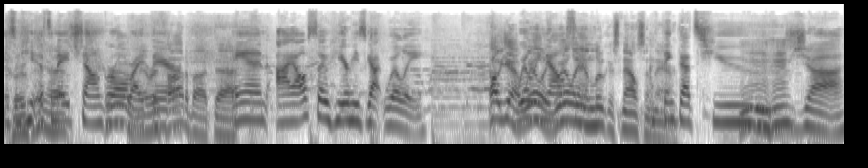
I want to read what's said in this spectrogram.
It's, a, it's an H Town true. girl right Never there. thought about that. And I also hear he's got Willie. Oh yeah, Willie Willie, Nelson. Willie and Lukas Nelson I think that's huge. Uh,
